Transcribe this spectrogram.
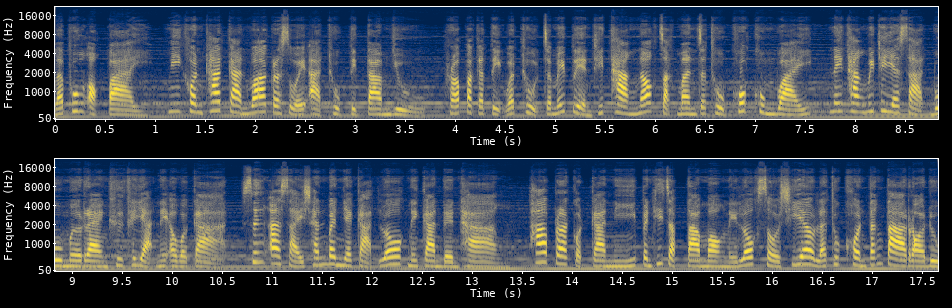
และพุ่งออกไป มีคนคาดการ์ว่ากระสวยอาจถูกติดตามอยู่ เพราะปกติวัตถุจะไม่เปลี่ยนทิศทางนอกจากมันจะถูกควบคุมไว้ ในทางวิทยาศาสตร์บูมเมอแรงคือขยะในอวกาศ ซึ่งอาศัยชั้นบรรยากาศโลกในการเดินทาง ภาพปรากฏการณ์นี้เป็นที่จับตามองในโลกโซเชียล และทุกคนตั้งตารอดู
